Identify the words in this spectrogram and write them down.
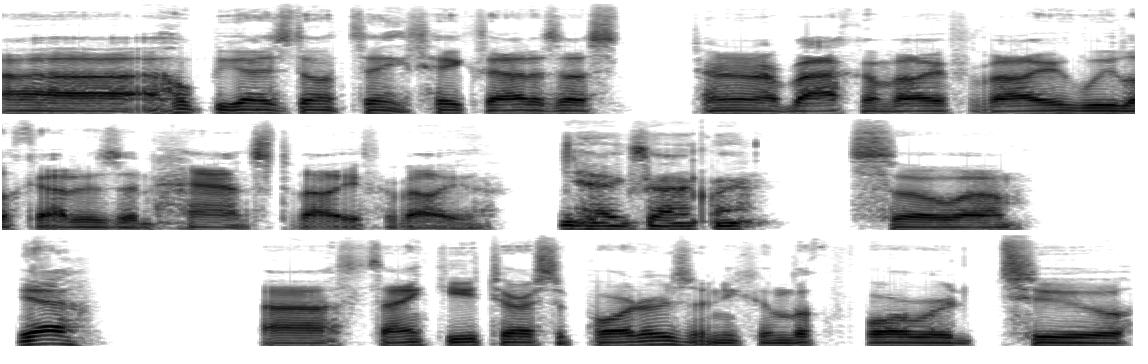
uh, I hope you guys don't take take that as us turning our back on value for value. We look at it as enhanced value for value. Yeah, exactly. So um, yeah, uh, thank you to our supporters, and you can look forward to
